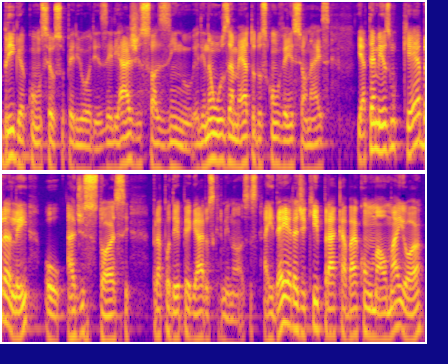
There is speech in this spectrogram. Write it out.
briga com os seus superiores, ele age sozinho, ele não usa métodos convencionais e até mesmo quebra a lei ou a distorce para poder pegar os criminosos. A ideia era de que, para acabar com um mal maior,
